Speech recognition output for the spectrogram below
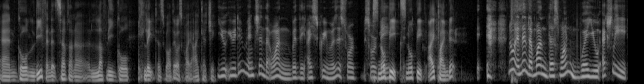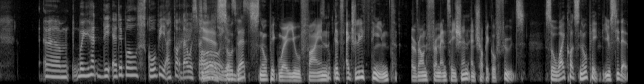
and gold leaf, and that's served on a lovely gold plate as well. That was quite eye catching. You you didn't mention that one with the ice cream. Was it sor- sorbet? Snow Peak, Snow Peak. I climbed it. No, and then that one. There's one where you actually. Um, where you had the edible SCOBY, I thought that was Yeah, fascinating. so yes, that's Snow Peak where you find Snow it's actually themed around fermentation and tropical fruits. So why called Snow Peak? You see that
